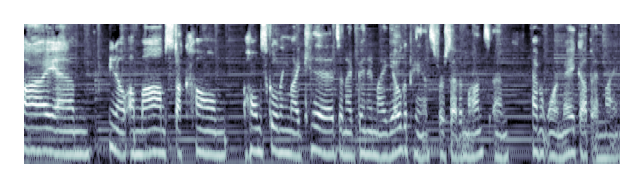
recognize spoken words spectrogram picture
I am, you know, a mom stuck home homeschooling my kids and I've been in my yoga pants for seven months and haven't worn makeup and my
